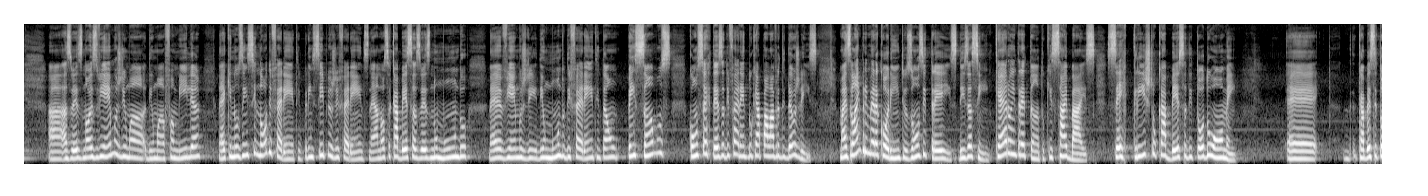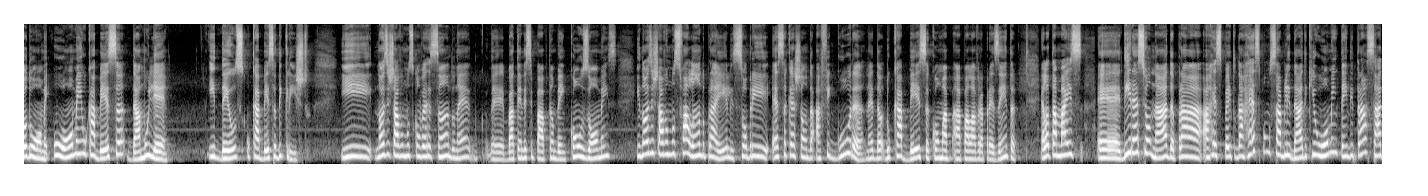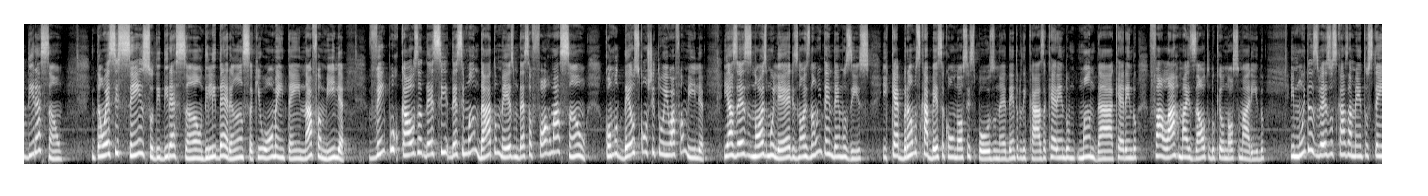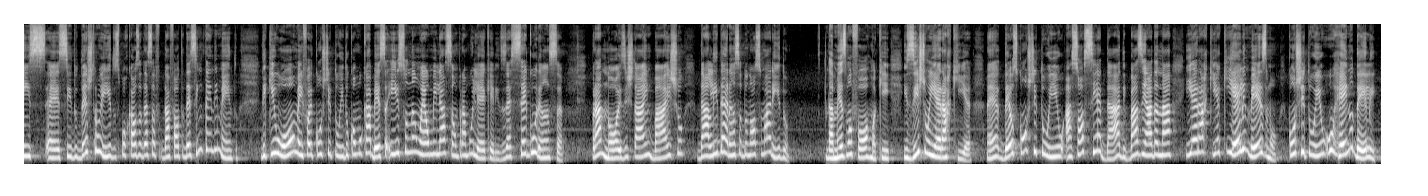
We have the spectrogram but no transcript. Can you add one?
às vezes nós viemos de uma, de uma família né, que nos ensinou diferente, princípios diferentes. Né? A nossa cabeça, às vezes, no mundo, né, viemos de, de um mundo diferente, então pensamos com certeza diferente do que a palavra de Deus diz. Mas lá em 1 Coríntios 11, 3, diz assim: Quero, entretanto, que saibais ser Cristo cabeça de todo homem. É, cabeça de todo homem. O homem, o cabeça da mulher. E Deus, o cabeça de Cristo. E nós estávamos conversando, né, é, batendo esse papo também com os homens, e nós estávamos falando para eles sobre essa questão da a figura né, do, do cabeça, como a, a palavra apresenta, ela está mais é, direcionada para a respeito da responsabilidade que o homem tem de traçar direção. Então, esse senso de direção, de liderança que o homem tem na família, vem por causa desse, desse mandato mesmo, dessa formação, como Deus constituiu a família. E às vezes nós mulheres, nós não entendemos isso e quebramos cabeça com o nosso esposo, né, dentro de casa, querendo mandar, querendo falar mais alto do que o nosso marido. E muitas vezes os casamentos têm é, sido destruídos por causa dessa, da falta desse entendimento de que o homem foi constituído como cabeça. E isso não é humilhação para a mulher, queridos, é segurança para nós estar embaixo da liderança do nosso marido. Da mesma forma que existe uma hierarquia, né? Deus constituiu a sociedade baseada na hierarquia que Ele mesmo constituiu o reino dele.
